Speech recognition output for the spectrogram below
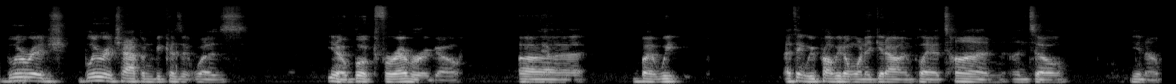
Blue Ridge Blue Ridge happened because it was, you know, booked forever ago. Uh, But we, I think we probably don't want to get out and play a ton until, you know,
